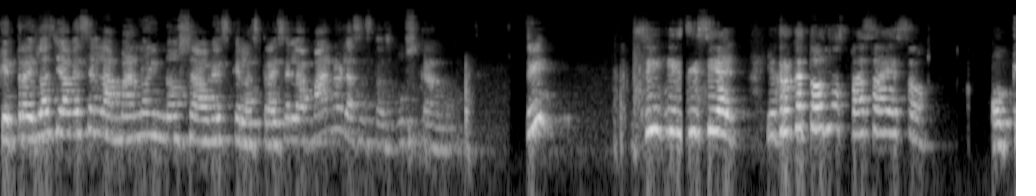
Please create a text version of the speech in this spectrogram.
que traes las llaves en la mano y no sabes que las traes en la mano y las estás buscando. ¿Sí? Sí, sí, sí. Yo creo que a todos nos pasa eso. Ok.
